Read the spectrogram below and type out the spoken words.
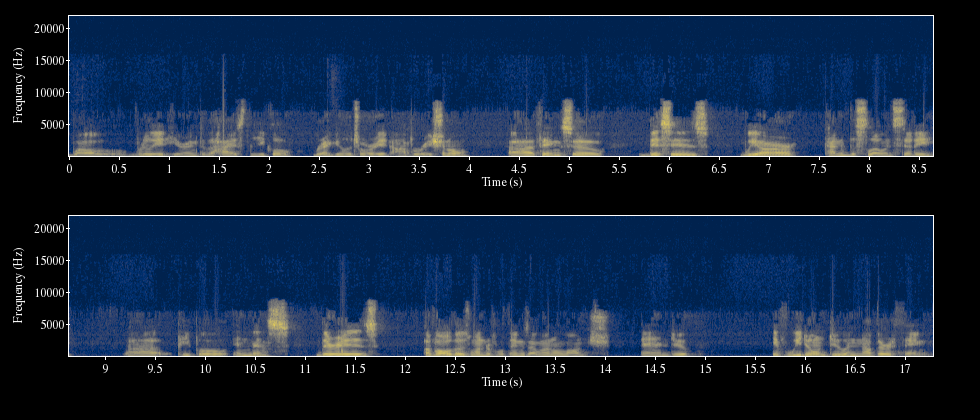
while really adhering to the highest legal, regulatory, and operational uh, things. So this is we are kind of the slow and steady uh, people in this. There is of all those wonderful things I want to launch and do. If we don't do another thing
